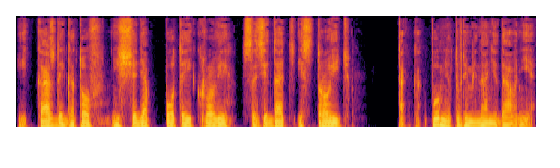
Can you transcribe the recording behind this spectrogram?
и каждый готов, не щадя пота и крови, созидать и строить, так как помнят времена недавние,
